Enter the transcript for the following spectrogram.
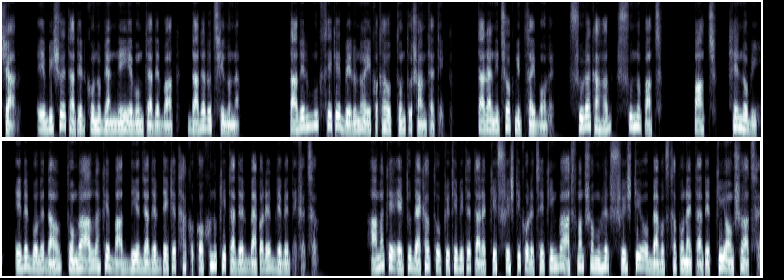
চার, এ বিষয়ে তাদের কোনো জ্ঞান নেই এবং তাদের বাপ দাদারও ছিল না। তাদের মুখ থেকে বেরোনো একথা অত্যন্ত সাংঘাতিক। তারা নিছক মিথ্যাই বলে। সুরা কাহাব শূন্য পাঁচ। পাঁচ, হে নবী! এদের বলে দাও, তোমরা আল্লাহকে বাদ দিয়ে যাদের ডেকে থাকো, কখনো কি তাদের ব্যাপারে ভেবে দেখেছ? আমাকে একটু দেখাও তো পৃথিবীতে তারা কি সৃষ্টি করেছে কিংবা আসমানসমূহের সৃষ্টি ও ব্যবস্থাপনায় তাদের কি অংশ আছে?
